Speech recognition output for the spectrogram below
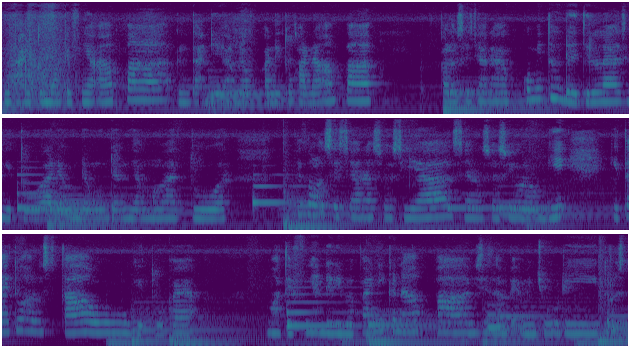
Entah itu motifnya apa entah dia melakukan itu karena apa. Kalau secara hukum itu udah jelas gitu ada undang-undang yang mengatur. Tapi kalau secara sosial secara sosiologi kita itu harus tahu gitu kayak motifnya dari bapak ini kenapa bisa sampai mencuri terus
